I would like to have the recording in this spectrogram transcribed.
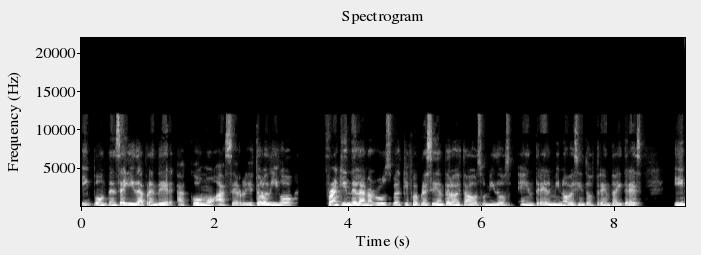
y ponte enseguida a aprender a cómo hacerlo. Y esto lo dijo Franklin Delano Roosevelt, que fue presidente de los Estados Unidos entre el 1933 y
